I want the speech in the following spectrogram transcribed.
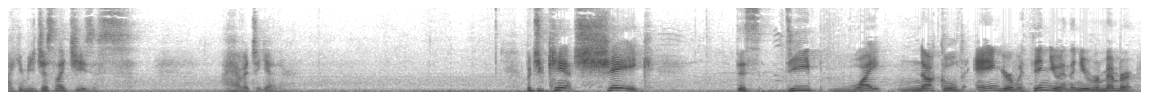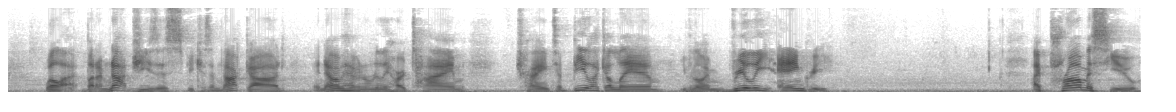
I can be just like Jesus. I have it together. But you can't shake this deep, white knuckled anger within you, and then you remember, well, I, but I'm not Jesus because I'm not God, and now I'm having a really hard time trying to be like a lamb, even though I'm really angry. I promise you,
